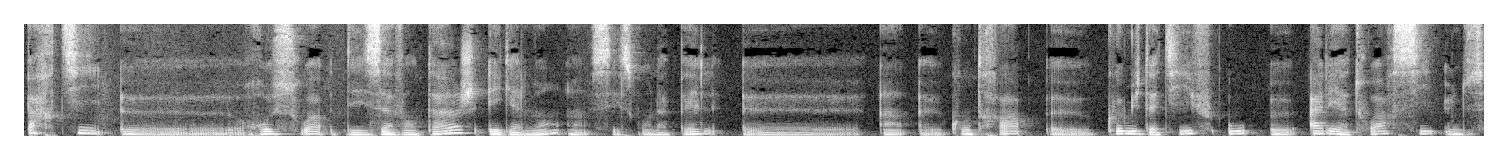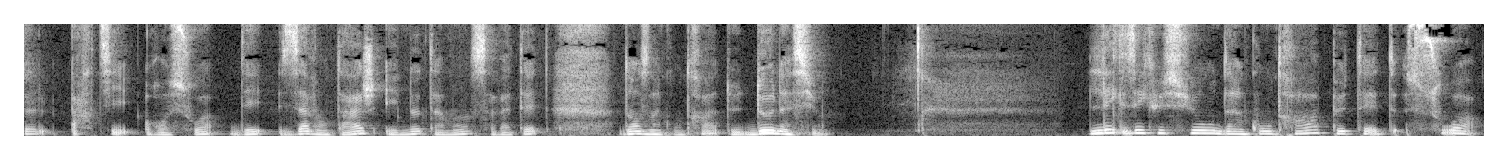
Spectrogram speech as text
partie euh, reçoit des avantages également. Hein. c'est ce qu'on appelle euh, un euh, contrat commutatif ou aléatoire si une seule partie reçoit des avantages. Et notamment, ça va être dans un contrat de donation. L'exécution d'un contrat peut être soit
